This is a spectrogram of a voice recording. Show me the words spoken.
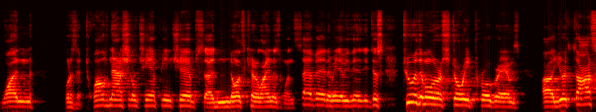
won what is it, 12 national championships. Uh, North Carolina's won seven. I mean, I mean just two of the more storied programs. Uh, your thoughts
